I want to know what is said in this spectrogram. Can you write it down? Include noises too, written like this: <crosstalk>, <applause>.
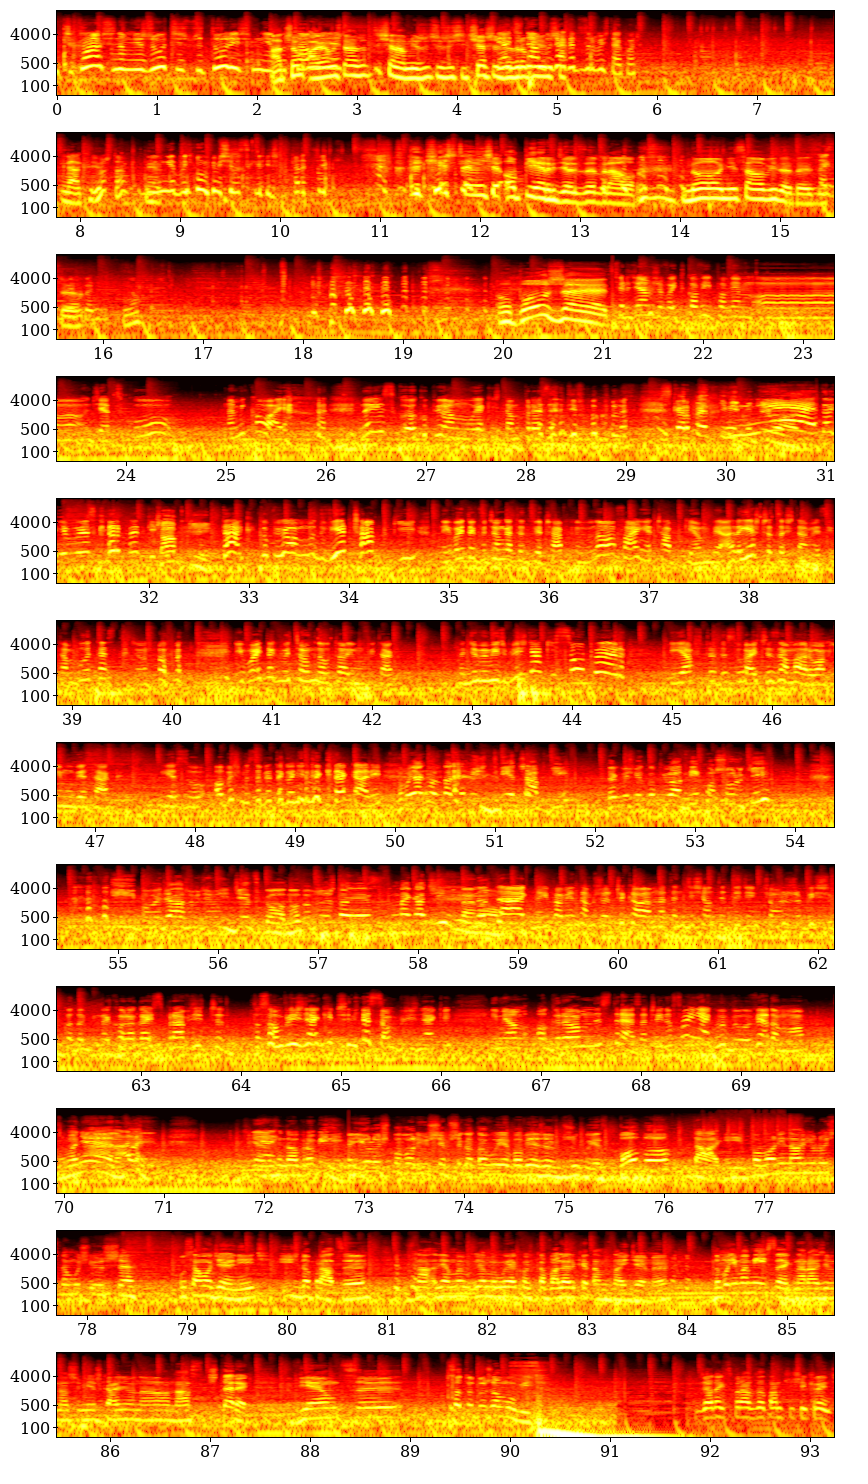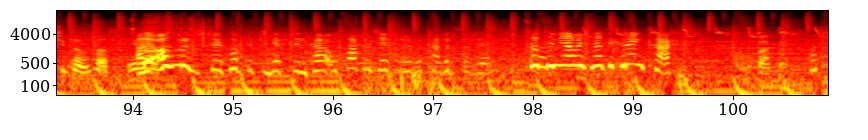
Czekałam się na mnie rzucisz, przytulisz mnie, A czemu? A ja pocałujesz. myślałem, że ty się na mnie rzucisz, że się cieszysz, Ja że ci dam zrobiłem buziakę, ty zrobisz tak, patrz. Jak? Już tak? Nie, bo nie umiem się schylić bardziej. <laughs> Jeszcze mi się opierdziel zebrało. No, niesamowite to jest. Tak zwykły. No. O Boże! Stwierdziłam, że Wojtkowi powiem o dziecku na Mikołaja. <laughs> No i kupiłam mu jakiś tam prezent i w ogóle... Skarpetki mi kupiła. Nie, to nie były skarpetki. Czapki. Tak, kupiłam mu dwie czapki. No i Wojtek wyciąga te dwie czapki. Mówi, no fajnie, czapki. Ja mówię, ale jeszcze coś tam jest. I tam były testy ciążowe. <laughs> I Wojtek wyciągnął to i mówi tak, będziemy mieć bliźniaki, super! I ja wtedy, słuchajcie, zamarłam i mówię tak, Jezu, obyśmy sobie tego nie wykrakali. No bo jak można kupić dwie czapki, <laughs> to jakbyś mi kupiła dwie koszulki i powiedziała, że będziemy mieć dziecko, no to przecież to jest mega dziwne, no. No tak, no i pamiętam, że czekałam na ten dziesiąty tydzień ciąży, żeby iść szybko do ginekologa i sprawdzić, czy to są bliźniaki, czy nie są bliźniaki. I miałam ogromny stres. Znaczy, no fajnie jakby były, wiadomo. No nie, no Ale- fajnie. Nie. Jakbyśmy to obrobili. Juluś powoli już się przygotowuje, bo wie, że w brzuchu jest bobo. Tak, i powoli no Juluś no musi już się usamodzielnić, iść do pracy. Zna, ja, my, ja my mu jakąś kawalerkę tam znajdziemy. No bo nie ma miejsca jak na razie w naszym mieszkaniu na nas czterech, więc y, co tu dużo mówić. Dziadek sprawdza tam, czy się kręci cały czas. Nie Ale ma- odwróć się chłopczyk i dziewczynka, ustawmy się jeszcze, żeby kadr sobie... Co ty miałeś na tych rękach? Patrz.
